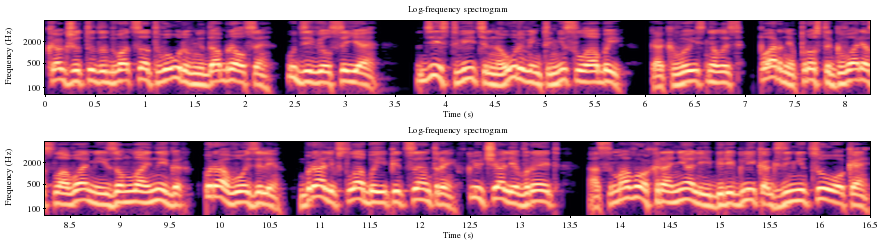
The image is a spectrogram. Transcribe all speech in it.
Как же ты до двадцатого уровня добрался? Удивился я. Действительно, уровень-то не слабый. Как выяснилось, парня, просто говоря словами из онлайн-игр, паровозили, брали в слабые эпицентры, включали в рейд, а самого охраняли и берегли как зеницу ока.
